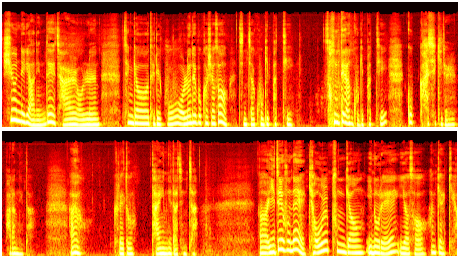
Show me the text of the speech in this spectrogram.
쉬운 일이 아닌데 잘 얼른 챙겨드리고 얼른 회복하셔서 진짜 고기 파티, 성대한 고기 파티 꼭 하시기를 바랍니다. 아유, 그래도 다행입니다, 진짜. 아, 이재훈의 겨울 풍경 이 노래에 이어서 함께 할게요.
